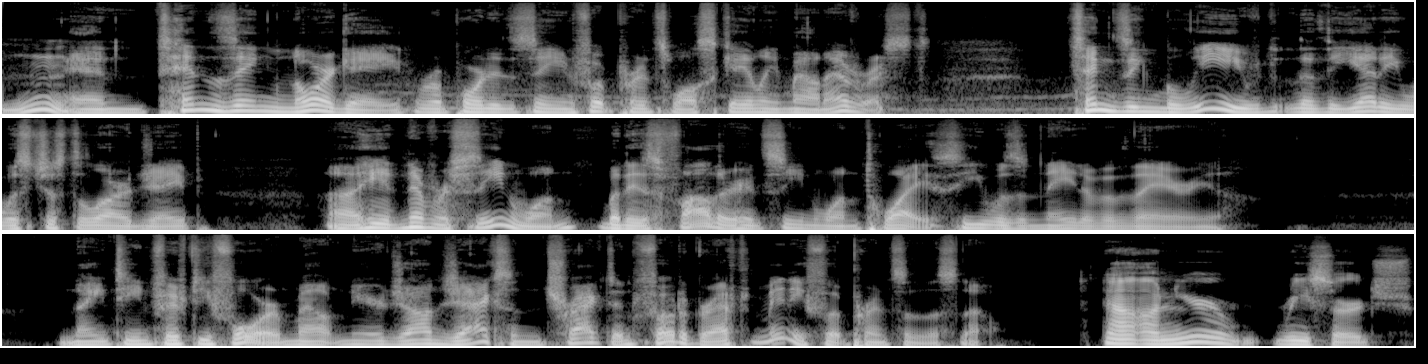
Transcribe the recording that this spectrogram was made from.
Mm. and Tenzing Norgay reported seeing footprints while scaling Mount Everest. Tenzing believed that the Yeti was just a large ape. Uh, he had never seen one, but his father had seen one twice. He was a native of the area. 1954, mountaineer John Jackson tracked and photographed many footprints in the snow. Now, on your research,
